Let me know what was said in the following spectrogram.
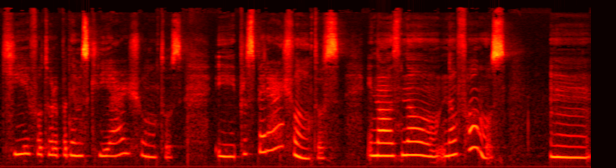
que futuro podemos criar juntos e prosperar juntos. E nós não, não fomos. Hum,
